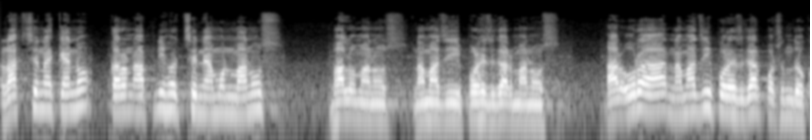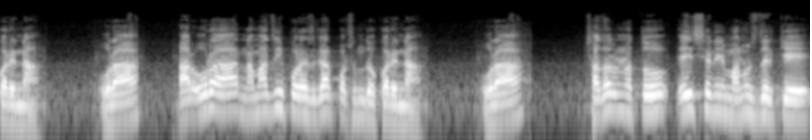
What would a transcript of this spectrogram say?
রাখছে না কেন? কারণ আপনি হচ্ছেন এমন মানুষ, ভালো মানুষ, নামাজি, পরহেজগার মানুষ, আর ওরা নামাজি, পরহেজগার পছন্দ করে না। ওরা, আর ওরা নামাজি, পরহেজগার পছন্দ করে না। ওরা সাধারণত এই শ্রেণির মানুষদেরকে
